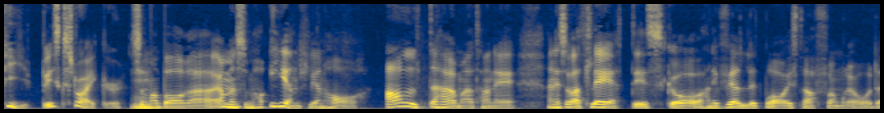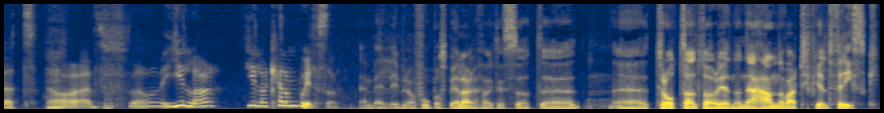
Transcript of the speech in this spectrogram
typisk striker som man bara, ja men som har, egentligen har allt det här med att han är, han är så atletisk och han är väldigt bra i straffområdet. Ja, jag gillar, gillar Callum Wilson. En väldigt bra fotbollsspelare faktiskt så att eh, eh, Trots allt så har det ändå när han har varit helt frisk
